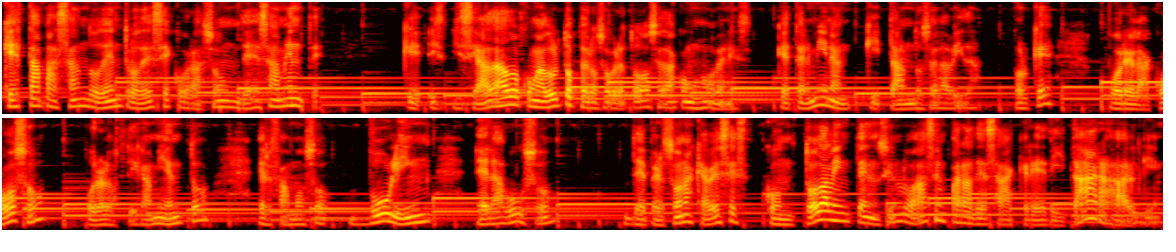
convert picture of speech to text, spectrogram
¿Qué está pasando dentro de ese corazón, de esa mente? Que, y se ha dado con adultos, pero sobre todo se da con jóvenes que terminan quitándose la vida. ¿Por qué? Por el acoso, por el hostigamiento, el famoso bullying, el abuso de personas que a veces con toda la intención lo hacen para desacreditar a alguien,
